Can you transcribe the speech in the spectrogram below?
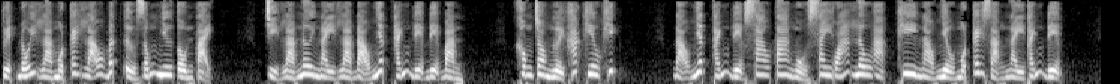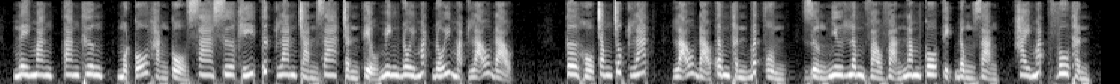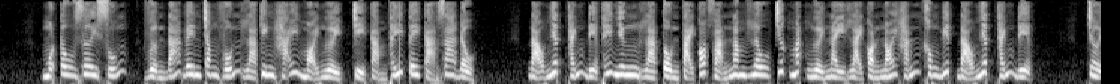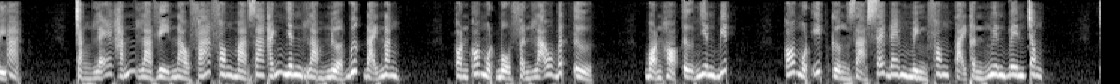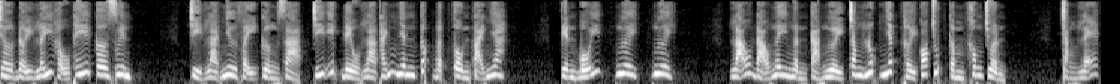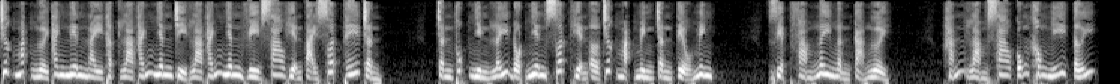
Tuyệt đối là một cái lão bất tử giống như tồn tại. Chỉ là nơi này là đạo nhất thánh địa địa bàn. Không cho người khác khiêu khích. Đạo nhất thánh địa sao ta ngủ say quá lâu à, khi nào nhiều một cái dạng này thánh địa. Mê mang, tang thương, một cỗ hàng cổ xa xưa khí tức lan tràn ra Trần Tiểu Minh đôi mắt đối mặt lão đạo. Cơ hồ trong chốc lát, lão đạo tâm thần bất ổn, dường như lâm vào vạn năm cô tịch đồng dạng, hai mắt vô thần. Một câu rơi xuống, vườn đá bên trong vốn là kinh hãi mọi người, chỉ cảm thấy tê cả da đầu. Đạo nhất thánh địa thế nhưng là tồn tại có vạn năm lâu trước mắt người này lại còn nói hắn không biết đạo nhất thánh địa. Trời ạ! Chẳng lẽ hắn là vị nào phá phong mà ra thánh nhân làm nửa bước đại năng. Còn có một bộ phận lão bất tử. Bọn họ tự nhiên biết. Có một ít cường giả sẽ đem mình phong tại thần nguyên bên trong. Chờ đợi lấy hậu thế cơ duyên. Chỉ là như vậy cường giả, chí ít đều là thánh nhân cấp bậc tồn tại nha. Tiền bối, ngươi, ngươi. Lão đạo ngây ngẩn cả người trong lúc nhất thời có chút cầm không chuẩn. Chẳng lẽ trước mắt người thanh niên này thật là thánh nhân chỉ là thánh nhân vì sao hiện tại xuất thế Trần. Trần Thúc nhìn lấy đột nhiên xuất hiện ở trước mặt mình Trần Tiểu Minh. Diệp Phàm ngây ngẩn cả người. Hắn làm sao cũng không nghĩ tới.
